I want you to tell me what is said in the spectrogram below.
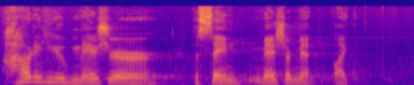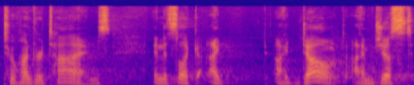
how do you measure the same measurement like 200 times? And it's like, I, I don't. I'm just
